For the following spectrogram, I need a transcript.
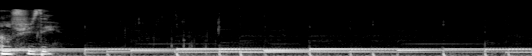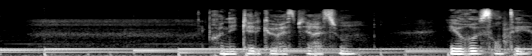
infusée. Quelques respirations et ressentez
